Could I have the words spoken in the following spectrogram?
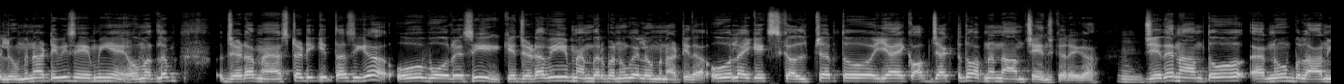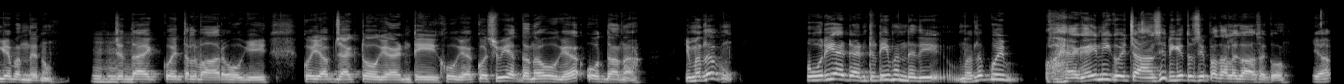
ਇਲੂਮੀਨਾਟੀ ਵੀ ਸੇਮ ਹੀ ਹੈ। ਉਹ ਮਤਲਬ ਜਿਹੜਾ ਮੈਂ ਸਟੱਡੀ ਕੀਤਾ ਸੀਗਾ ਉਹ ਬੋਲ ਰਹੇ ਸੀ ਕਿ ਜਿਹੜਾ ਵੀ ਮੈਂਬਰ ਬਣੂਗਾ ਇਲੂਮੀਨਾਟੀ ਦਾ ਉਹ ਲਾਈਕ ਇੱਕ ਸਕਲਪਚਰ ਤੋਂ ਜਾਂ ਇੱਕ ਆਬਜੈਕਟ ਤੋਂ ਆਪਣਾ ਨਾਮ ਚੇਂਜ ਕਰੇਗਾ। ਜਿਹਦੇ ਨਾਮ ਤੋਂ ਇਹਨੂੰ ਬੁਲਾਣਗੇ ਬੰਦੇ ਨੂੰ। ਜਿੱਦਾਂ ਕੋਈ ਤਲਵਾਰ ਹੋ ਗਈ ਕੋਈ ਆਬਜੈਕਟ ਹੋ ਗਿਆ ਐਂਟੀਕ ਹੋ ਗਿਆ ਕੁਝ ਵੀ ਇਦਾਂ ਦਾ ਹੋ ਗਿਆ ਉਦਾਂ ਦਾ। ਕਿ ਮਤਲਬ ਪੂਰੀ ਆਇਡੈਂਟੀਟੀ ਬੰਦੇ ਦੀ ਮਤਲਬ ਕੋਈ ਹੈਗਾ ਹੀ ਨਹੀਂ ਕੋਈ ਚਾਂਸ ਹੀ ਨਹੀਂ ਕਿ ਤੁਸੀਂ ਪਤਾ ਲਗਾ ਸਕੋ। ਯਾ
